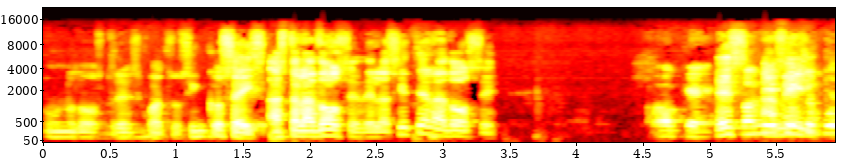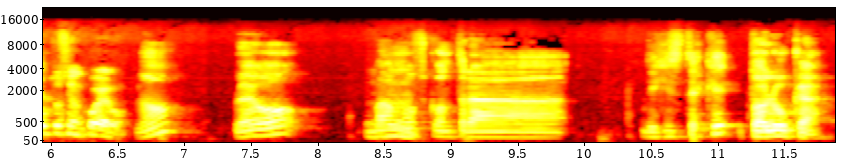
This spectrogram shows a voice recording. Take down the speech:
1, 2, 3, 4, 5, 6, hasta la 12, de las 7 a la 12. Ok, son 18 puntos en juego. ¿No? Luego vamos contra, dijiste que Toluca.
